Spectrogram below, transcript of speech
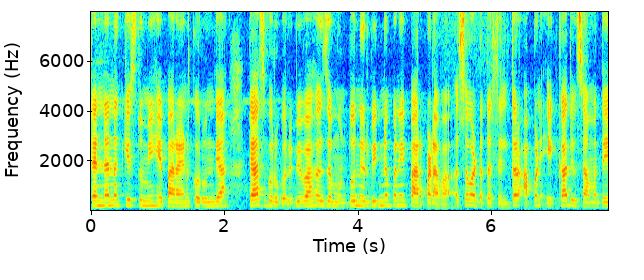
त्यांना नक्कीच तुम्ही हे पारायण करून द्या. त्याचबरोबर विवाह जमून तो निर्विघ्नपणे पार पडावा असं वाटत असेल तर आपण एका दिवसामध्ये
